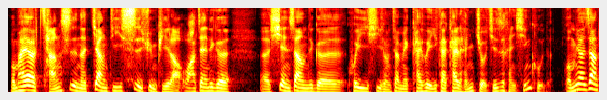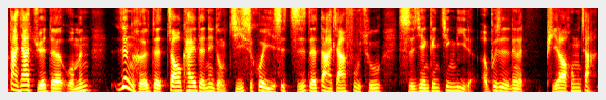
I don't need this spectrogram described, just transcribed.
我们还要尝试呢，降低视讯疲劳。哇，在那个呃线上这个会议系统上面开会，一开开了很久，其实很辛苦的。我们要让大家觉得，我们任何的召开的那种即时会议是值得大家付出时间跟精力的，而不是那个疲劳轰炸。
